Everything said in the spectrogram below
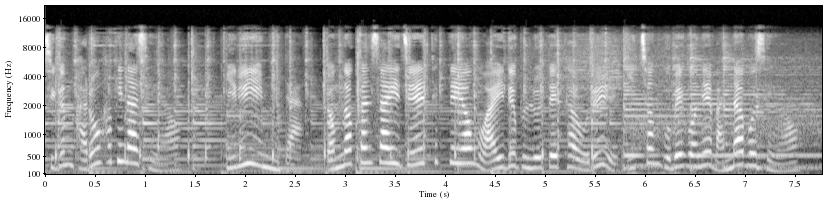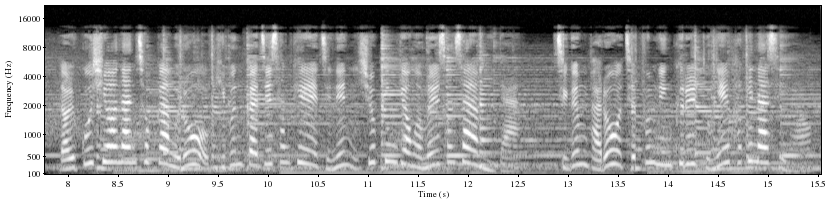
지금 바로 확인하세요. 1위입니다. 넉넉한 사이즈의 특대형 와이드 블루때 타올을 2,900원에 만나보세요. 넓고 시원한 촉감으로 기분까지 상쾌해지는 쇼핑 경험을 선사합니다. 지금 바로 제품 링크를 통해 확인하세요.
